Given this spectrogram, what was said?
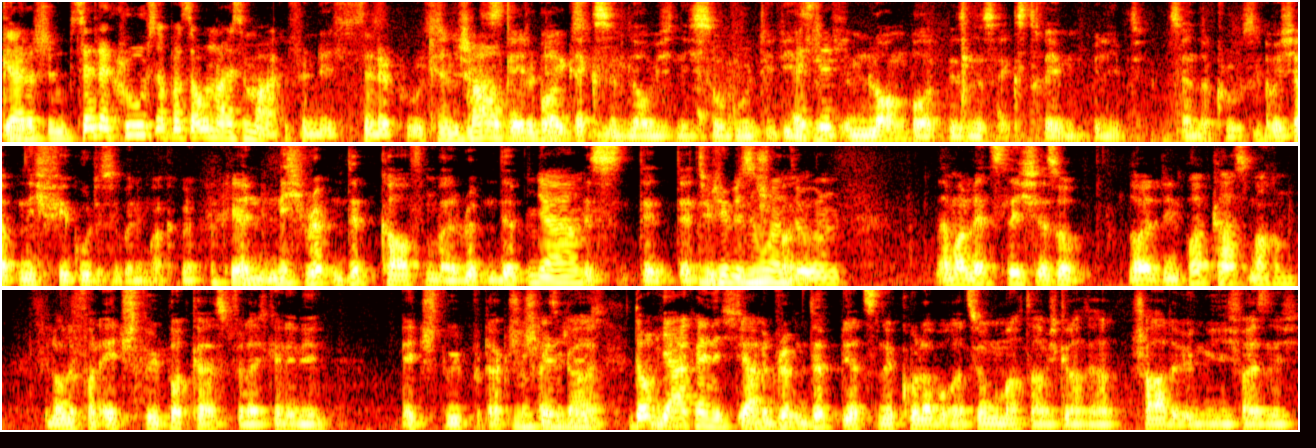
Ja, das stimmt. Santa Cruz, aber sau nice Marke, finde ich. Santa Cruz. Kenn ich auch Skateboard-Decks sind, glaube ich, nicht so gut. Die, die Echt sind im Longboard-Business extrem beliebt. Santa Cruz. Aber ich habe nicht viel Gutes über die Marke gehört. Okay. Äh, nicht Rip and Dip kaufen, weil Rip and Dip Ja, ist der, der der Typ. Typ ist ein. Sag mal, letztlich, also Leute, die einen Podcast machen, die Leute von H3 Podcast, vielleicht kennt ihr die. H3 Production, ich scheißegal. Doch, ja, kenne ich. Die Ja. haben mit Rip and Dip jetzt eine Kollaboration gemacht, da habe ich gedacht, ja, schade irgendwie, ich weiß nicht.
